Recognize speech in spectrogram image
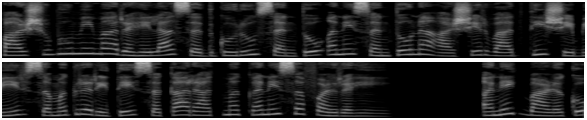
પાર્શ્વભૂમિમાં રહેલા સદ્ગુરુ સંતો અને સંતોના આશીર્વાદથી શિબિર સમગ્ર રીતે સકારાત્મક અને સફળ રહી. અનેક બાળકો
